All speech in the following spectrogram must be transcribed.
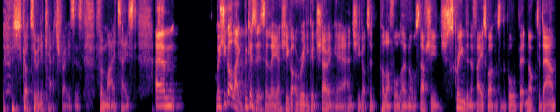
she's got too many catchphrases for my taste. Um, but she got like because it's Aliyah, she got a really good showing here, and she got to pull off all her normal stuff. She, screamed in her face, "Welcome to the ball pit!" Knocked her down,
